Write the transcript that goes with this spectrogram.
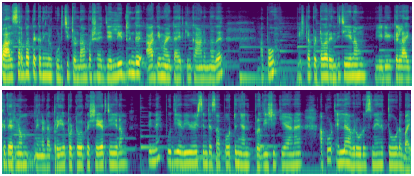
പാൽ സർബത്തൊക്കെ നിങ്ങൾ കുടിച്ചിട്ടുണ്ടാകും പക്ഷേ ജെല്ലി ഡ്രിങ്ക് ആദ്യമായിട്ടായിരിക്കും കാണുന്നത്. അപ്പോൾ ഇഷ്ടപ്പെട്ടവർ എന്ത് ചെയ്യണം? വീഡിയോയ്ക്ക് ലൈക്ക് തരണം. നിങ്ങളുടെ പ്രിയപ്പെട്ടവർക്ക് ഷെയർ ചെയ്യണം. പിന്നെ പുതിയ വ്യൂവേഴ്സിന്റെ സപ്പോർട്ട് ഞാൻ പ്രതീക്ഷിക്കുകയാണ്. അപ്പോൾ എല്ലാവരോടും സ്നേഹത്തോടെ ബൈ.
